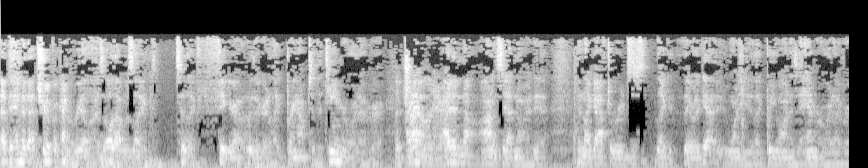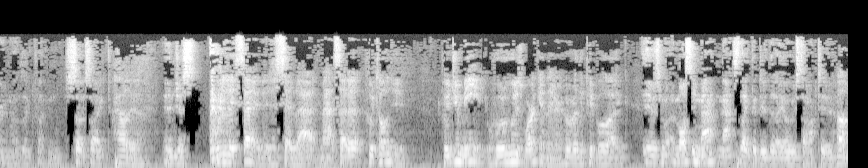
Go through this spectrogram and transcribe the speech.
at the end of that trip, I kind of realized, oh, that was like to like figure out who they're gonna like bring up to the team or whatever. I trial didn't- and error. I didn't know. Honestly, I had no idea. And like afterwards, like they were like, "Yeah, we want you to like put you on as AM or whatever," and I was like, "Fucking so psyched." Hell yeah. And just What did they say? They just said that. Matt said it. Who told you? Who'd you meet? Who who's working there? Who were the people like? It was mostly Matt. Matt's like the dude that I always talk to Oh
